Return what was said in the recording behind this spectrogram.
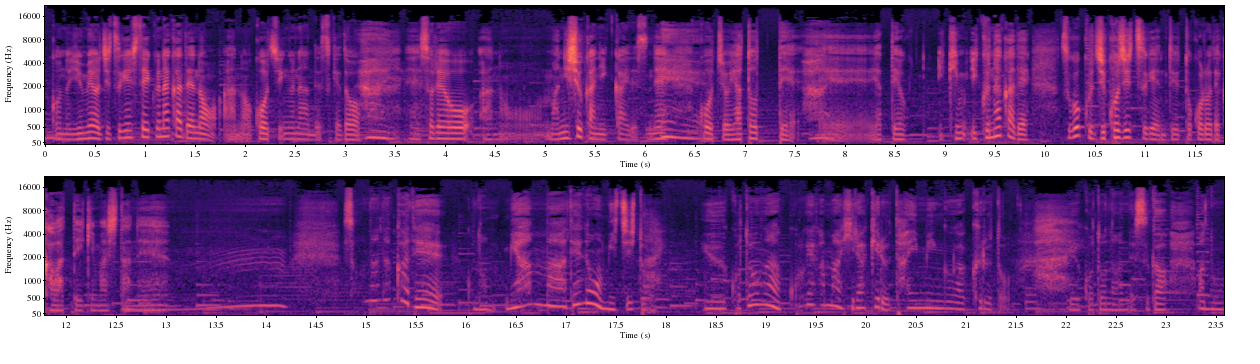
うん。この夢を実現していく中でのあのコーチングなんですけど、はい。えーそれをあの、まあ、2週間に1回ですね、ええ。コーチを雇って、はい。えーやって行き行く中ですごく自己実現というところで変わっていきましたね。うんそんな中でこのミャンマーでの道ということが、これがまあ開けるタイミングが来るということなんですが、あの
